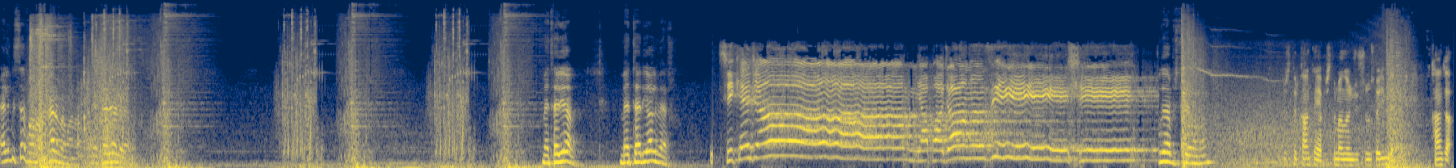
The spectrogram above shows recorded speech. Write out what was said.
Elbise falan verme bana. Materyal ver. Materyal. Materyal ver. Sikeceğim yapacağınız işi. Bu da yapıştırıyorum onu. Yapıştır kanka yapıştırmadan önce şunu söyleyeyim de. Kanka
